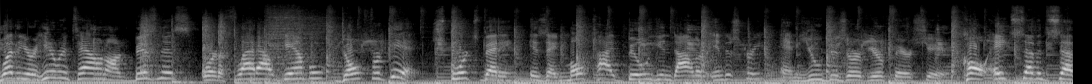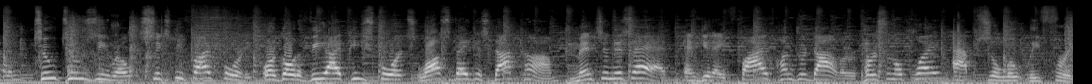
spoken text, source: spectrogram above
Whether you're here in town on business or to flat out gamble, don't forget, sports betting is a multi-billion dollar industry and you deserve your fair share. Call 877-220-6540 or go to VIPSportsLasVegas.com, mention this ad and get a $500 personal play absolutely free.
